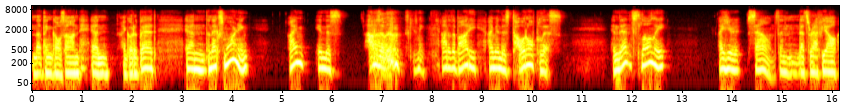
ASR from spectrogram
nothing goes on, and I go to bed. And the next morning, I'm in this out of the excuse me out of the body. I'm in this total bliss, and then slowly, I hear sounds, and that's Raphael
